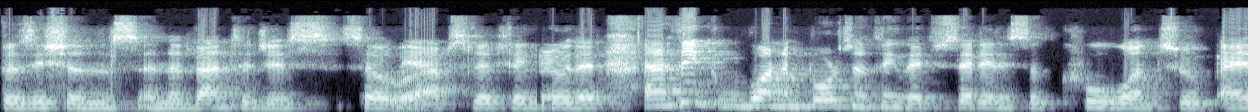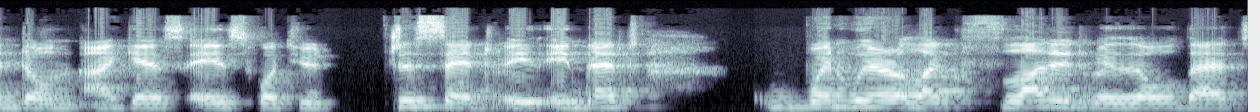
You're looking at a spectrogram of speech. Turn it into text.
positions and advantages so right. yeah absolutely agree with that and i think one important thing that you said is a cool one to end on i guess is what you just said in, in that when we're like flooded with all that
